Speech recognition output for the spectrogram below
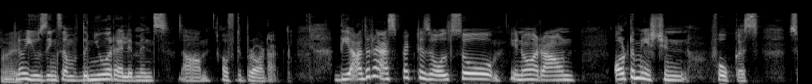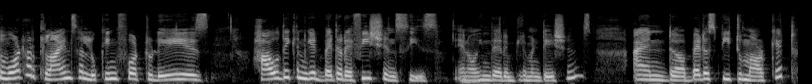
right. you know, using some of the newer elements um, of the product. The other aspect is also, you know, around automation focus. So what our clients are looking for today is how they can get better efficiencies, you know, in their implementations and uh, better speed to market,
